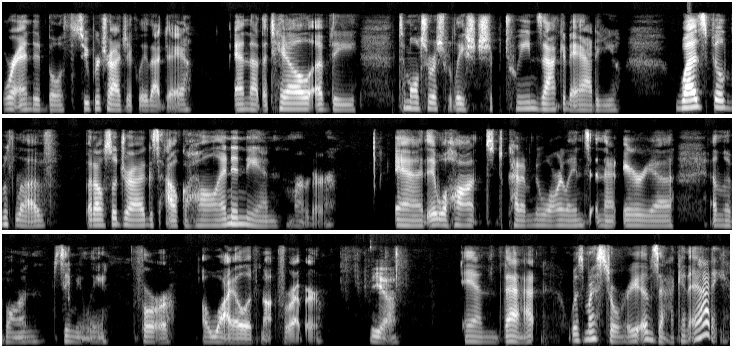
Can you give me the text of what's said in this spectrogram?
were ended both super tragically that day, and that the tale of the tumultuous relationship between Zach and Addie was filled with love, but also drugs, alcohol, and in the end, murder. And it will haunt kind of New Orleans and that area and live on seemingly for a while, if not forever. Yeah. And that was my story of Zach and Addie.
